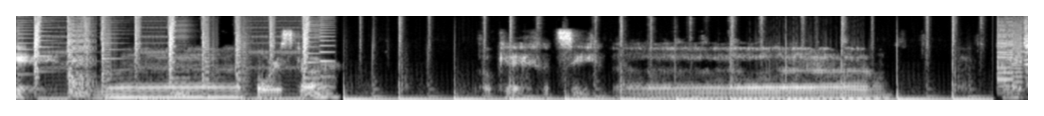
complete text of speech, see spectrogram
Okay. Uh, four star. Okay, let's see. Uh, right.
